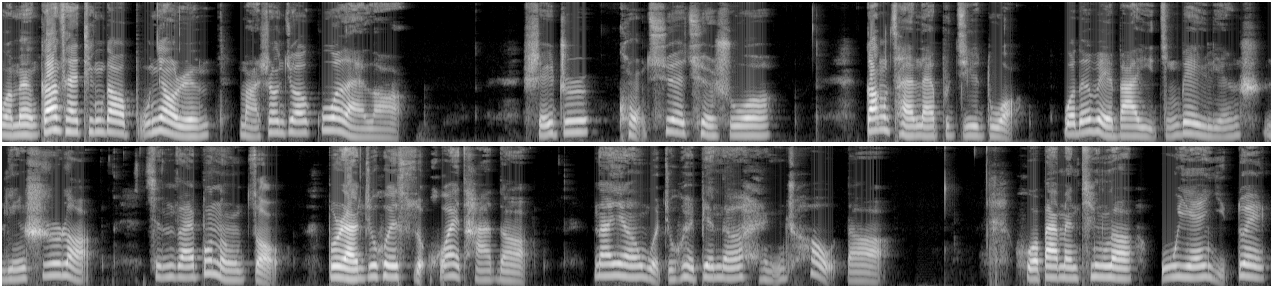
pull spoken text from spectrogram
我们刚才听到捕鸟人马上就要过来了，谁知孔雀却说：“刚才来不及躲，我的尾巴已经被淋淋湿了，现在不能走，不然就会损坏它的，那样我就会变得很丑的。”伙伴们听了，无言以对。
